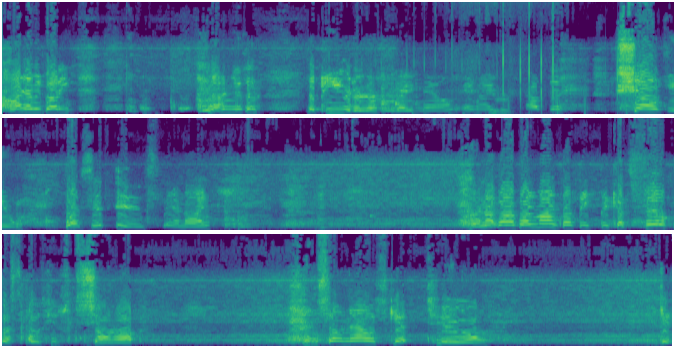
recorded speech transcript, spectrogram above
Hi everybody, I'm using the computer right now, and I have to show you what it is, and I'm I'm not gonna play Minecraft be- because Phil was supposed to showing up. And so now let's get to get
